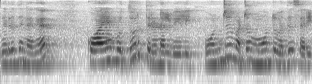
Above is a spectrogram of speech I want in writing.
விருதுநகர் கோயம்புத்தூர் திருநெல்வேலி. ஒன்று மற்றும் மூன்று வந்து சரி.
